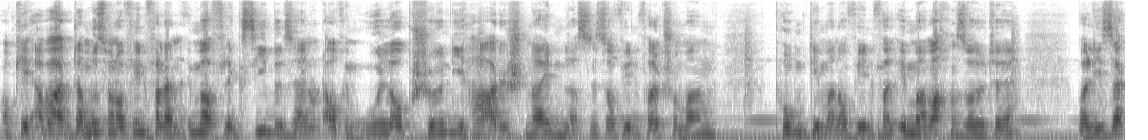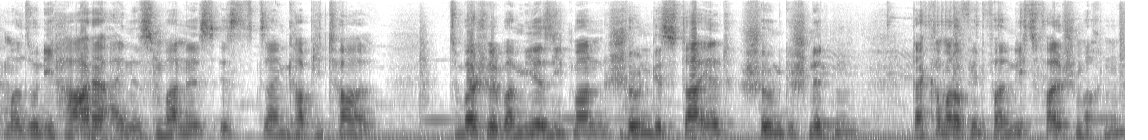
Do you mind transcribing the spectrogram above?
Okay, aber da muss man auf jeden Fall dann immer flexibel sein und auch im Urlaub schön die Haare schneiden lassen. Ist auf jeden Fall schon mal ein Punkt, den man auf jeden Fall immer machen sollte. Weil ich sag mal so, die Haare eines Mannes ist sein Kapital. Zum Beispiel bei mir sieht man, schön gestylt, schön geschnitten. Da kann man auf jeden Fall nichts falsch machen.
